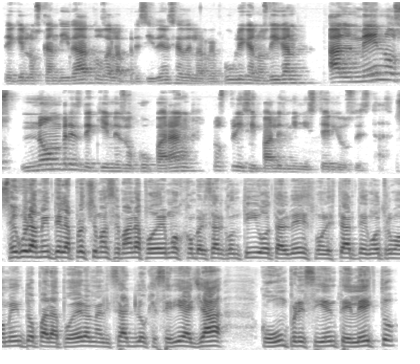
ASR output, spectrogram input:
de que los candidatos a la presidencia de la República nos digan al menos nombres de quienes ocuparán los principales ministerios de Estado. Seguramente la próxima semana podremos conversar contigo, tal vez molestarte en otro momento para poder analizar lo que sería ya con un presidente electo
